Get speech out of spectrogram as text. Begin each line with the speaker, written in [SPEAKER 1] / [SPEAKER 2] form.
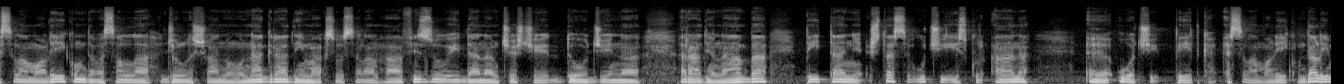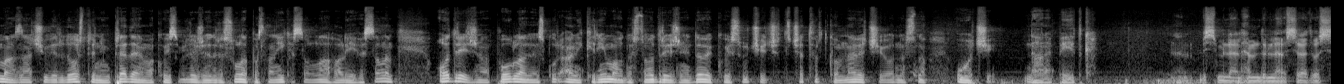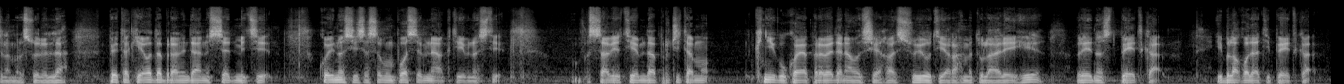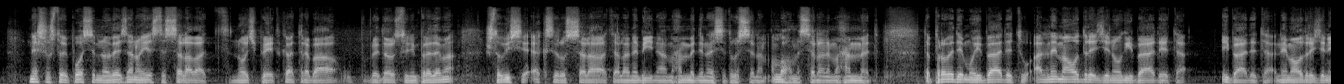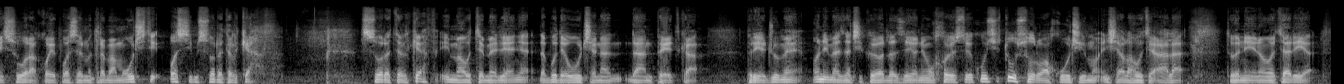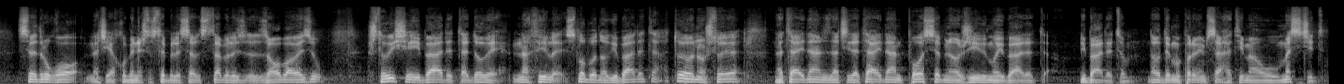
[SPEAKER 1] Assalamu alaikum, da vas Allah Đulešanu nagradi, maksu selam hafizu i da nam češće dođe na Radio Naba. Pitanje šta se uči iz Kur'ana e, u oči petka. Assalamu alaikum. Da li ima, znači, u vjerodostojnim predajama koji se bilježe od Rasula poslanika sallallahu alaihi wasallam određena poglavlja iz Kur'ana i Kerima, odnosno određene dove koje se uči četvrtkom na večer, odnosno u oči dana petka.
[SPEAKER 2] Bismillah, alhamdulillah, salatu wassalam, rasulillah. Petak je odabrani dan u sedmici koji nosi sa sobom posebne aktivnosti. Savjetujem da pročitamo knjigu koja je prevedena od šeha Sujuti, rahmatullahi alaihi, vrijednost petka i blagodati petka. Nešto što je posebno vezano jeste salavat, noć petka, treba u vrednostnim predama, što više ekseru salat ala nebina Muhammedina sellem. Allahumma salana Muhammed, da provedemo ibadetu, ali nema određenog ibadeta, ibadeta, nema određenih sura koje posebno trebamo učiti, osim surat al-Kahf. Surat al-Kahf ima utemeljenje da bude učena dan petka prije džume, onima znači koji odlaze i onima koji ostaju kući, tu suru ako učimo, inša Allahu Teala, to nije novotarija. Sve drugo, znači ako bi nešto stavili, stavili za obavezu, što više ibadeta dove na file slobodnog ibadeta, to je ono što je na taj dan, znači da taj dan posebno oživimo ibadeta, ibadetom, da odemo prvim sahatima u mesčid,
